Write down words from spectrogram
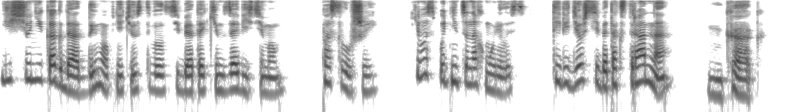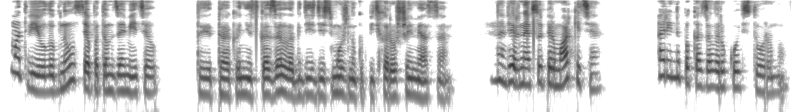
Еще никогда Дымов не чувствовал себя таким зависимым. «Послушай». Его спутница нахмурилась. «Ты ведешь себя так странно». «Как?» Матвей улыбнулся, а потом заметил. «Ты так и не сказала, где здесь можно купить хорошее мясо». «Наверное, в супермаркете?» Арина показала рукой в сторону.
